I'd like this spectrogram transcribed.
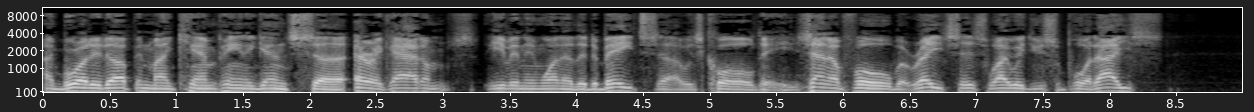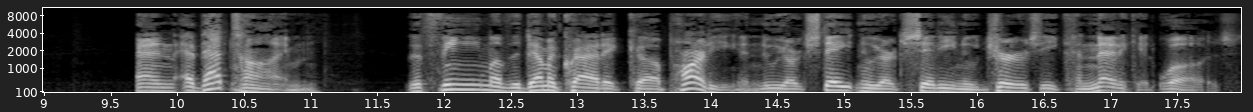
I brought it up in my campaign against uh, Eric Adams. Even in one of the debates, I was called a xenophobe, a racist. Why would you support ICE? And at that time, the theme of the Democratic uh, Party in New York State, New York City, New Jersey, Connecticut was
